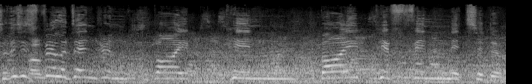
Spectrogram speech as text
So this is Um, philodendron bipin bipiffinitidum.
